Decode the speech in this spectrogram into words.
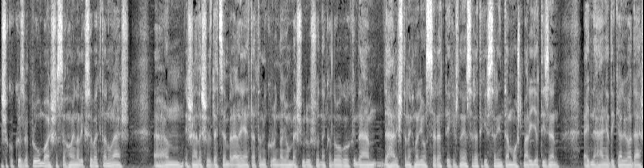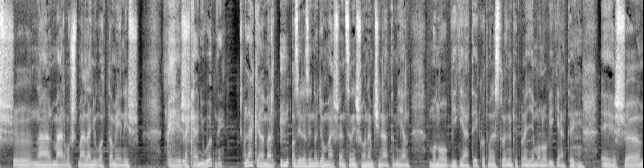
és akkor közben próba, és aztán hajnalig szövegtanulás, és ráadásul ez december eleje, tehát amikor úgy nagyon besűrűsödnek a dolgok, de, de hál' Istennek nagyon szerették, és nagyon szeretik, és szerintem most már így a 11 nehányadik előadásnál már most már lenyugodtam én is. És Le kell nyugodni? Le kell, mert azért ez egy nagyon más rendszer, én soha nem csináltam ilyen monovígjátékot, mert ez tulajdonképpen egy ilyen monovígjáték. Uh-huh. És ö,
